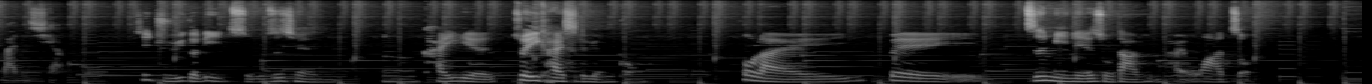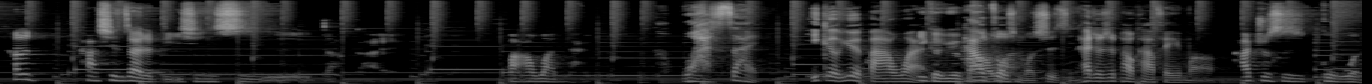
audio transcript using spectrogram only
蛮强的。其实举一个例子，我之前嗯开业最一开始的员工，后来被知名连锁大品牌挖走，他的他现在的底薪是大概八万台币，哇塞，一个月八万，一个月8他要做什么事情？他就是泡咖啡吗？他就是顾问，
